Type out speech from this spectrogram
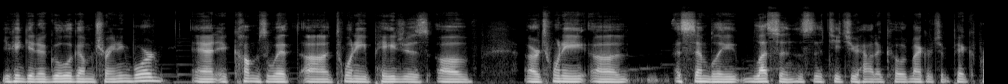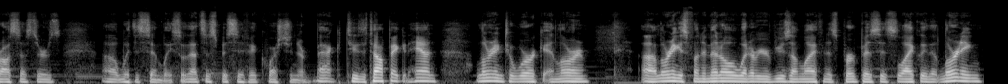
you can get a Gooligum training board, and it comes with uh, 20 pages of or 20 uh, assembly lessons that teach you how to code microchip PIC processors uh, with assembly. So that's a specific question there. Back to the topic at hand, learning to work and learn. Uh, learning is fundamental. Whatever your views on life and its purpose, it's likely that learning,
